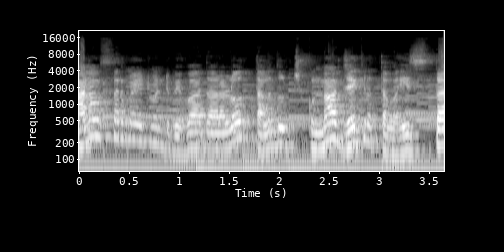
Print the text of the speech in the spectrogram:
అనవసరమైనటువంటి వివాదాలలో తలదూర్చుకున్న జాగ్రత్త వహిస్తారు.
